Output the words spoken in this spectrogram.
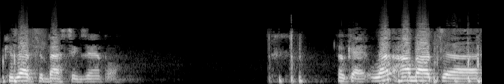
Because that's the best example. Okay, what, how about, uh,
